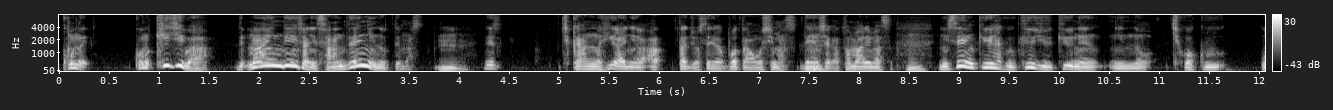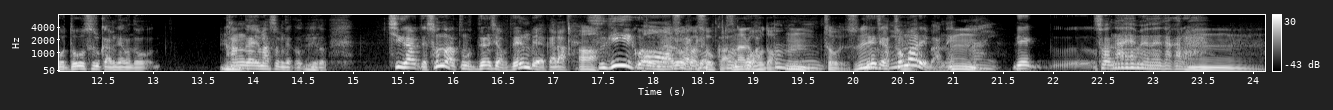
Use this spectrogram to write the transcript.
このこの記事はで満員電車に3000人乗ってます。うん。で痴漢の被害に遭った女性がボタンを押します。電車が止まります、2999年の遅刻をどうするかみたいなことを考えますみたいなこと。言うと、違うってその後の電車も全部やからあすげえことになるわけ。そうかそうかなるほど、うん、そうですね。電車が止まればね、うん。はい。でそれ悩むよねだから、うん。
